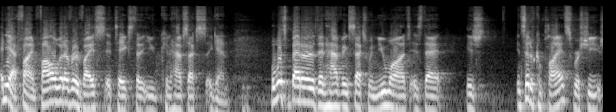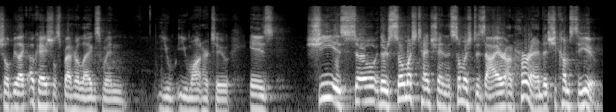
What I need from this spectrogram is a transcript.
And yeah, fine. Follow whatever advice it takes that you can have sex again. But what's better than having sex when you want is that is instead of compliance where she she'll be like, okay, she'll spread her legs when you you want her to is she is so there's so much tension and so much desire on her end that she comes to you.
